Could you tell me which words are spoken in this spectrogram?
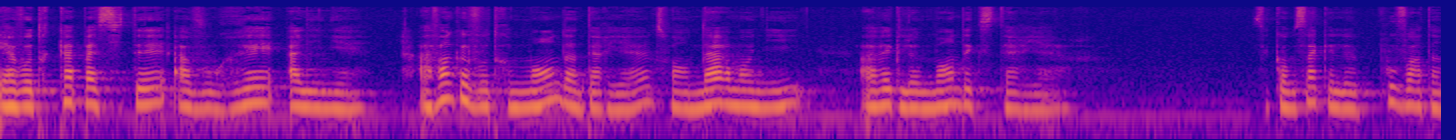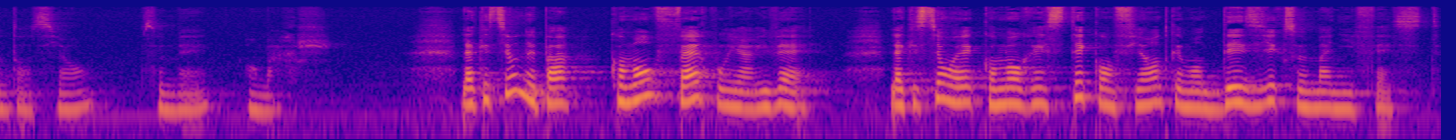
et à votre capacité à vous réaligner, afin que votre monde intérieur soit en harmonie avec le monde extérieur. C'est comme ça que le pouvoir d'intention se met en marche. La question n'est pas comment faire pour y arriver. La question est comment rester confiante que mon désir se manifeste.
